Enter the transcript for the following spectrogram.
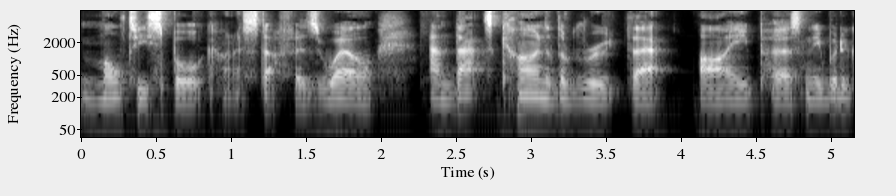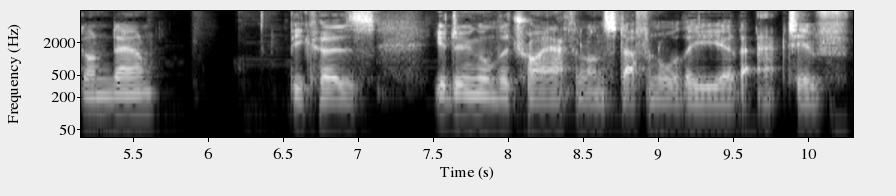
multi sport kind of stuff as well, and that's kind of the route that I personally would have gone down because you're doing all the triathlon stuff and all the uh, the active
